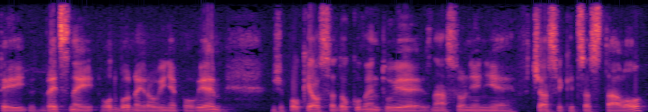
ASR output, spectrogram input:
tej vecnej odbornej rovine poviem, že pokiaľ sa dokumentuje znásilnenie v čase, keď sa stalo,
